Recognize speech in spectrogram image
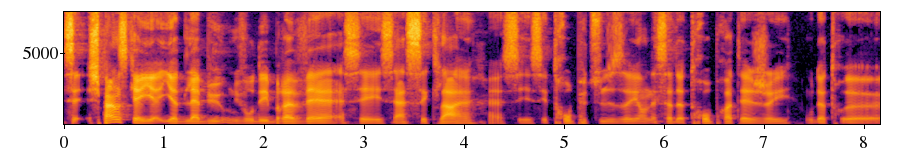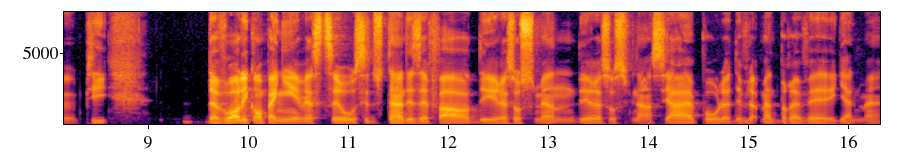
je pense qu'il y, a de l'abus au niveau des brevets, c'est assez clair. Euh, c'est trop utilisé, on essaie de trop protéger ou de trop. puis de voir les compagnies investir aussi du temps, des efforts, des ressources humaines, des ressources financières pour le développement de brevets également,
